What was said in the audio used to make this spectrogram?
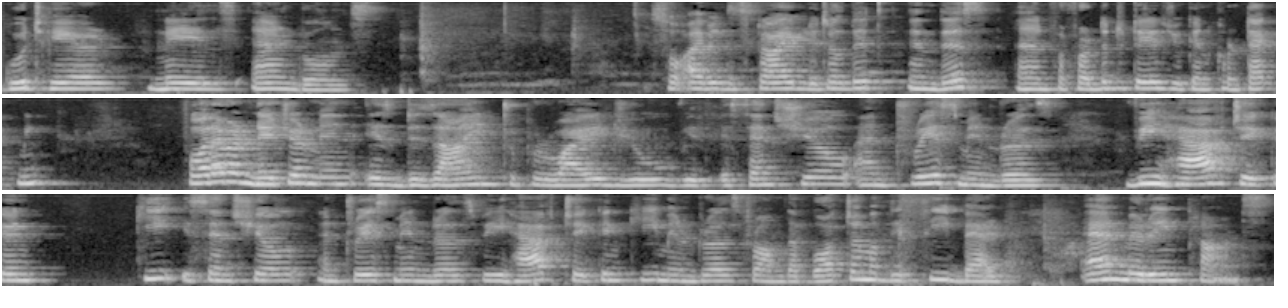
good hair nails and bones so i will describe little bit in this and for further details you can contact me Forever Nature Min is designed to provide you with essential and trace minerals. We have taken key essential and trace minerals. We have taken key minerals from the bottom of the seabed and marine plants.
